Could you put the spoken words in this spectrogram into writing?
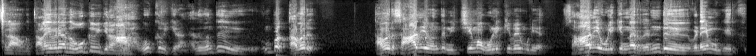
இல்ல அவங்க தலைவரே அதை ஊக்குவிக்கிறாங்க. ஊக்குவிக்கிறாங்க. அது வந்து ரொம்ப தவறு. தவறு. சாதியை வந்து நிச்சயமா ஒழிக்கவே முடியாது. சாதியை ஒழிக்கணும்னா ரெண்டு விடயம் இங்கே இருக்கு.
